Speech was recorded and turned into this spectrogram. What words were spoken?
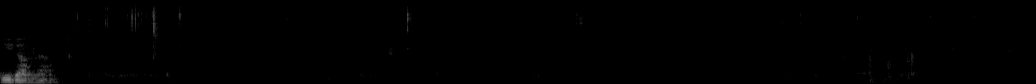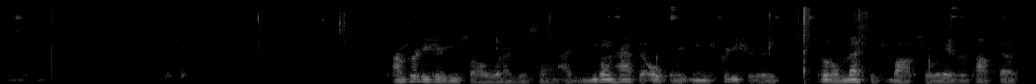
You don't know. I'm pretty sure you saw what I just sent. I, you don't have to open it. You're pretty sure a little message box or whatever popped up.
